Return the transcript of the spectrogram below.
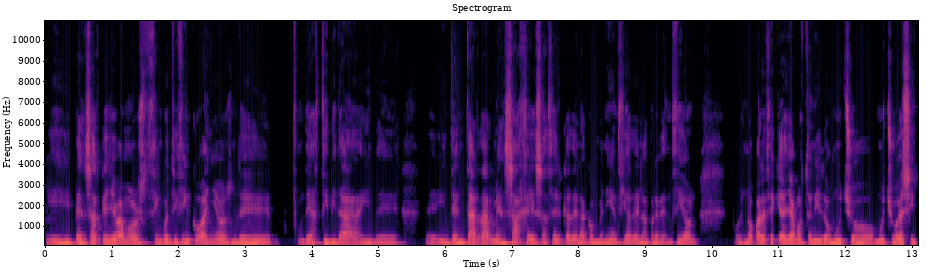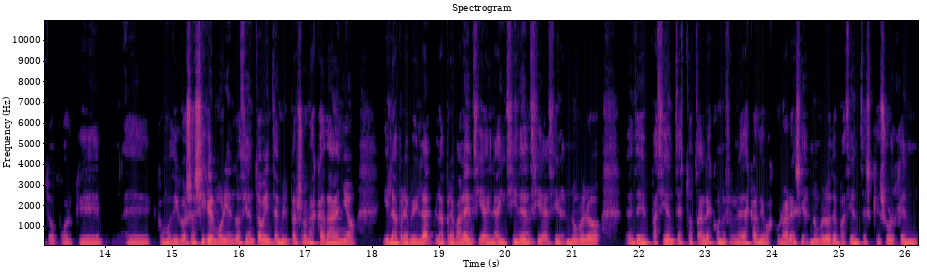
y pensar que llevamos 55 años de, de actividad y de eh, intentar dar mensajes acerca de la conveniencia de la prevención, pues no parece que hayamos tenido mucho, mucho éxito, porque eh, como digo, se siguen muriendo 120.000 personas cada año y la, prevalencia y la incidencia, es decir, el número eh, de pacientes totales con enfermedades cardiovasculares y el número de pacientes que surgen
